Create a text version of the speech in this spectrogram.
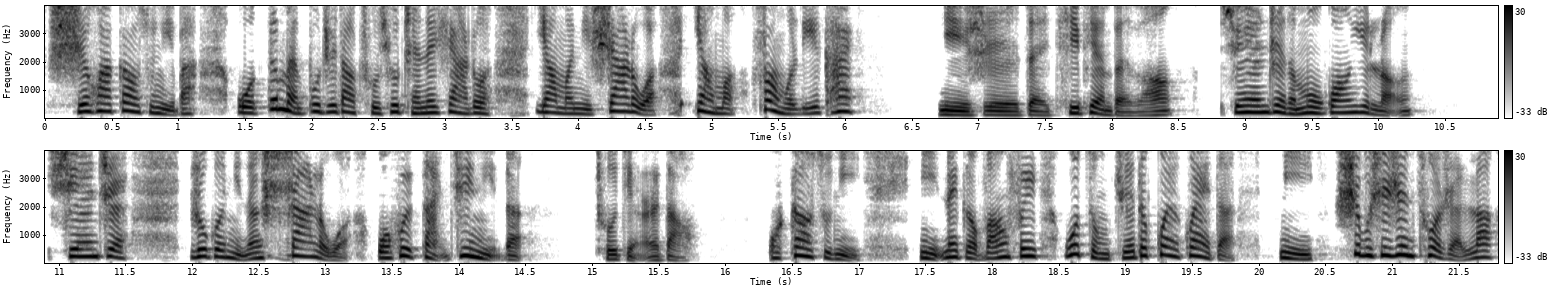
实话告诉你吧，我根本不知道楚修尘的下落。要么你杀了我，要么放我离开。你是在欺骗本王。轩辕志的目光一冷。轩辕志，如果你能杀了我，我会感激你的。楚景儿道：“我告诉你，你那个王妃，我总觉得怪怪的。你是不是认错人了？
